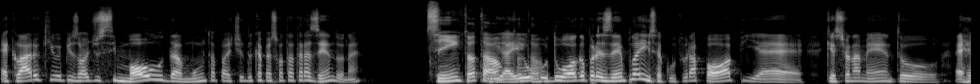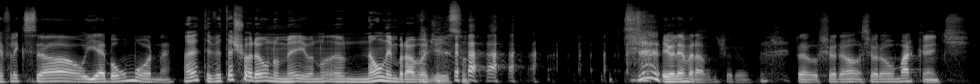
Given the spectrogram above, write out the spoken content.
é claro que o episódio se molda muito a partir do que a pessoa está trazendo, né? Sim, total. E aí total. O, o do Oga, por exemplo, é isso: é cultura pop, é questionamento, é reflexão e é bom humor, né? É, teve até chorão no meio, eu não, eu não lembrava disso. eu lembrava do chorão. O chorão, chorão marcante.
